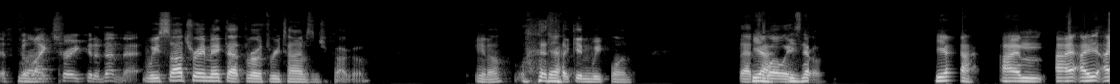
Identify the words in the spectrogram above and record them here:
I feel Right. like Trey could have done that. We saw Trey make that throw three times in Chicago. You know, Yeah. like in week one. That Yeah, 12 he's throw. Yeah. I'm I, I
